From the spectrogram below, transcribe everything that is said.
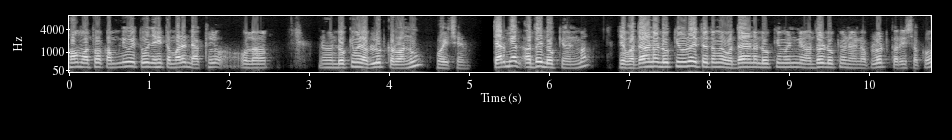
ફર્મ અથવા કંપની હોય તો જ અહીં તમારે દાખલો, ઓલા ડોક્યુમેન્ટ અપલોડ કરવાનું હોય છે. ત્યારબાદ અધર ડોક્યુમેન્ટમાં જે વધારાના ડોક્યુમેન્ટ હોય તો તમે વધારાના ડોક્યુમેન્ટની અધર ડોક્યુમેન્ટ અપલોડ કરી શકો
